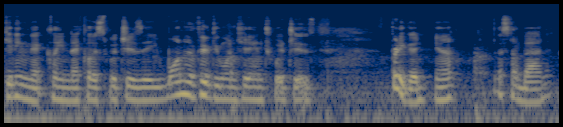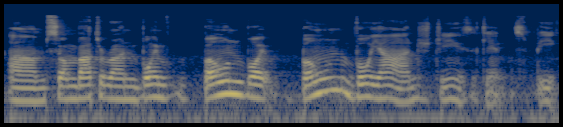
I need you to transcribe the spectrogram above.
getting that clean necklace which is a 1 in 51 chance which is pretty good, you know, that's not bad. Um, so I'm about to run Bone, Bone, Boy, Bone Voyage, jeez I can't speak.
